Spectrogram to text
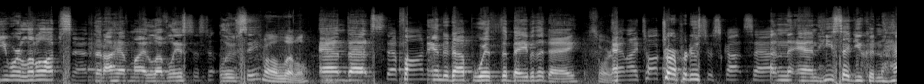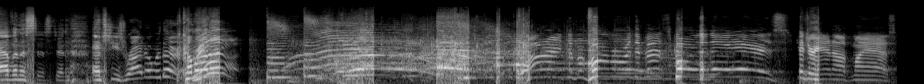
you were a little upset that I have my lovely assistant Lucy. Well, a little. And that Stefan ended up with the babe of the day. Sort of. And I talked to our producer Scott Satin, and he said you can have an assistant, and she's right over there. Come really? on out. All right, the performer with the best score of the day is. Get your hand off my ass.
